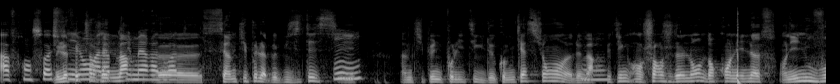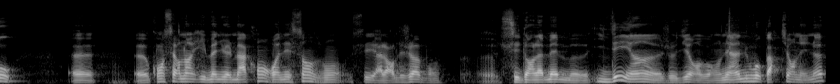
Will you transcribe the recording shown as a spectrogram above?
à François Fillon à la primaire à droite. Euh, c'est un petit peu la publicité, c'est mhm. un petit peu une politique de communication, de mhm. marketing. On change de nom, donc on est neuf, on est nouveau. Euh, concernant Emmanuel Macron, Renaissance, bon, c'est alors déjà bon, c'est dans la même idée. Hein, je veux dire, on est un nouveau parti, on est neuf.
